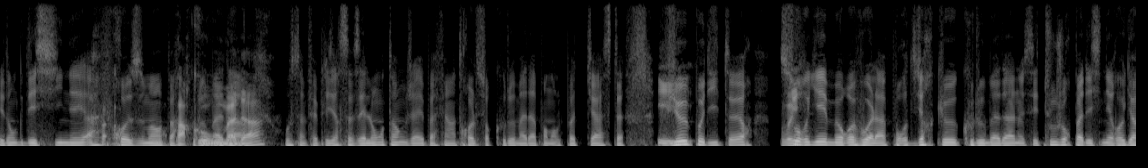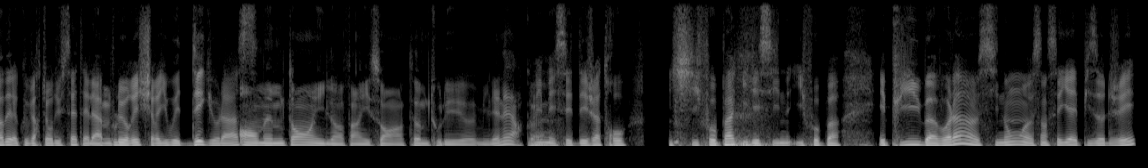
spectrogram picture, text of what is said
qui est donc dessiné affreusement par, Par Kurumada. Kurumada. Oh, ça me fait plaisir. Ça faisait longtemps que j'avais pas fait un troll sur Kurumada pendant le podcast. Et- Vieux poditeur, Oui. souriez, me revoilà pour dire que Kurumada ne sait toujours pas dessiner. Regardez la couverture du set, elle a Mm. pleuré. Shiryu est dégueulasse. En même temps, il, enfin, il sort un tome tous les euh, millénaires. Quoi. Oui, mais c'est déjà trop. Il faut pas qu'il dessine, il faut pas. Et puis, bah voilà, sinon, euh, Saint Seiya épisode G,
